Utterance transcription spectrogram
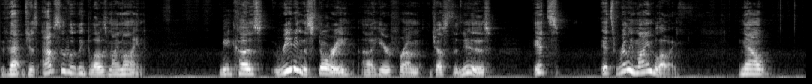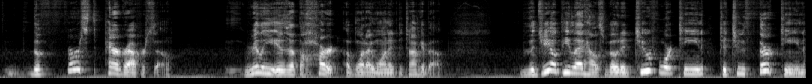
that just absolutely blows my mind. Because reading the story uh, here from Just the News, it's it's really mind blowing. Now, the first paragraph or so really is at the heart of what I wanted to talk about. The GOP led House voted 214 to 213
